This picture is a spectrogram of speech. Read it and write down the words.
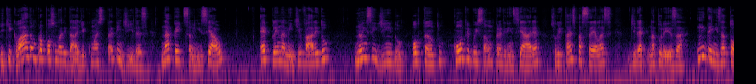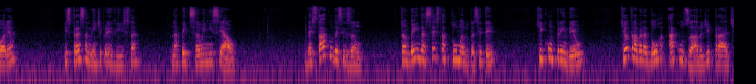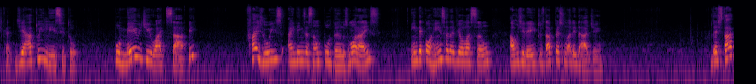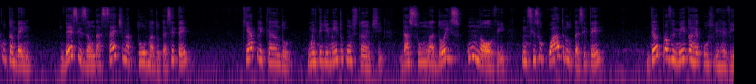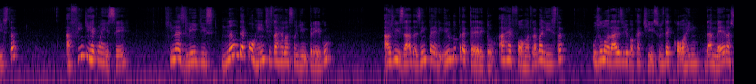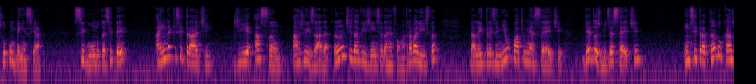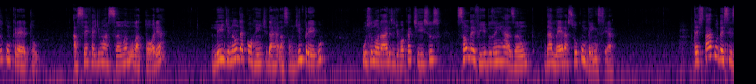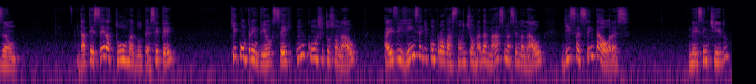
e que guardam proporcionalidade com as pretendidas na petição inicial, é plenamente válido, não incidindo, portanto, contribuição previdenciária sobre tais parcelas de natureza indenizatória expressamente prevista na petição inicial. Destaco decisão também da sexta turma do TST, que compreendeu que o trabalhador acusado de prática de ato ilícito por meio de WhatsApp faz jus à indenização por danos morais em decorrência da violação aos direitos da personalidade. Destaco também decisão da sétima turma do TST, que aplicando o entendimento constante da súmula 219, inciso 4 do TST, deu provimento ao recurso de revista a fim de reconhecer que nas lides não decorrentes da relação de emprego, ajuizadas em período pretérito à reforma trabalhista, os honorários advocatícios decorrem da mera sucumbência. Segundo o TST, ainda que se trate de ação ajuizada antes da vigência da reforma trabalhista, da Lei 13.467 de 2017, em se tratando o caso concreto acerca de uma ação anulatória, lide não decorrente da relação de emprego, os honorários advocatícios são devidos em razão da mera sucumbência. Destaco decisão da terceira turma do TST, que compreendeu ser inconstitucional a exigência de comprovação de jornada máxima semanal de 60 horas. Nesse sentido,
